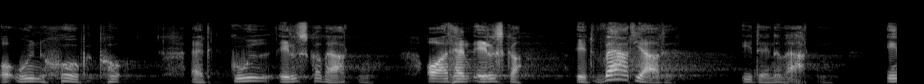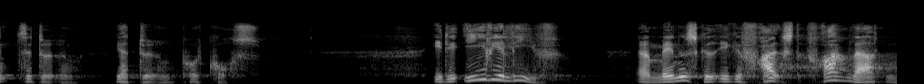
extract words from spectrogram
og uden håb på, at Gud elsker verden, og at han elsker et hvert hjerte i denne verden, ind til døden, ja døden på et kors. I det evige liv er mennesket ikke frelst fra verden,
